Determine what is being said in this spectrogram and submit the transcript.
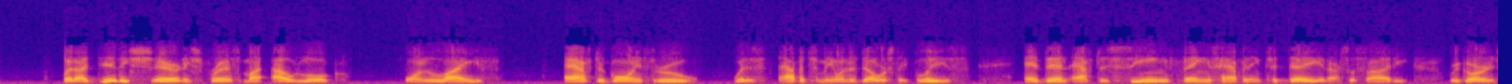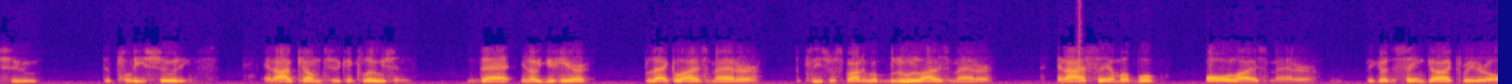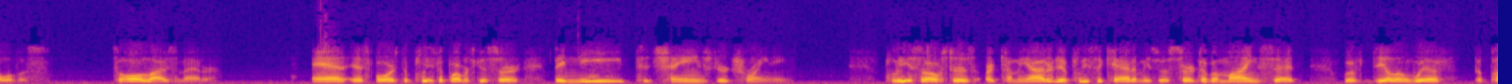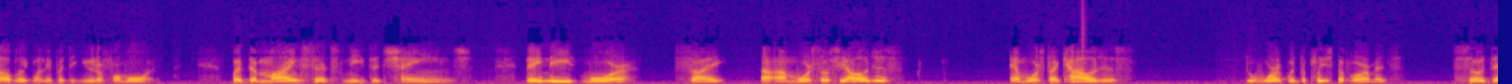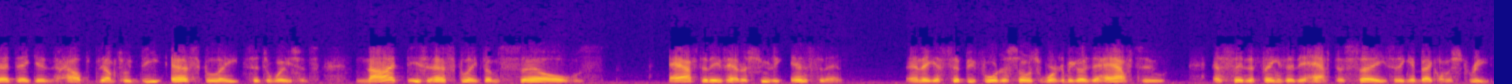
but I did share and express my outlook on life after going through what has happened to me on the Delaware State Police, and then after seeing things happening today in our society regarding to the police shootings. And I've come to the conclusion that, you know, you hear Black Lives Matter, police responding with Blue Lives Matter, and I say in my book, All Lives Matter, because the same God created all of us. So all lives matter. And as far as the police department is concerned, they need to change their training. Police officers are coming out of their police academies with a certain type of mindset with dealing with the public when they put the uniform on. But the mindsets need to change. They need more psych, uh, uh, more sociologists and more psychologists to work with the police departments so that they can help them to de-escalate situations, not de-escalate themselves after they've had a shooting incident, and they can sit before the social worker because they have to, and say the things that they have to say so they can get back on the street.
